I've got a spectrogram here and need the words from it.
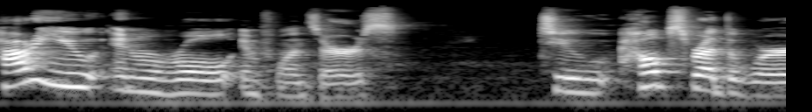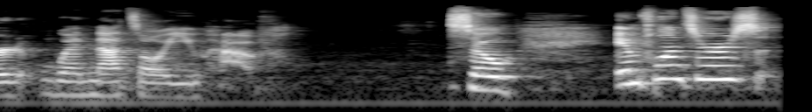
how do you enroll influencers to help spread the word when that's all you have? So, influencers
